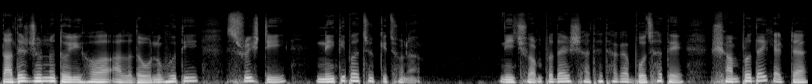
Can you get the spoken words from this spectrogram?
তাদের জন্য তৈরি হওয়া আলাদা অনুভূতি, সৃষ্টি, নেতিবাচক কিছু না। নিজ সম্প্রদায়ের সাথে থাকা বোঝাতে সাম্প্রদায়িক একটা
